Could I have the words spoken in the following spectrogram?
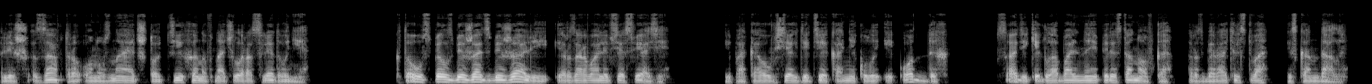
Лишь завтра он узнает, что Тихонов начал расследование. Кто успел сбежать, сбежали и разорвали все связи. И пока у всех детей каникулы и отдых, в садике глобальная перестановка, разбирательства и скандалы.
